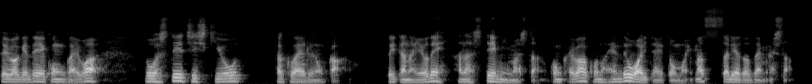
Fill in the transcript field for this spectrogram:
というわけで、今回はどうして知識を蓄えるのかといった内容で話してみました。今回はこの辺で終わりたいと思います。ありがとうございました。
